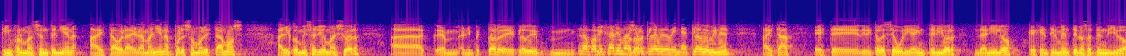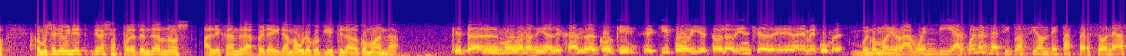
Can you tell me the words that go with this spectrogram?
qué información tenían a esta hora de la mañana, por eso molestamos al comisario mayor, a, em, al inspector eh, Claudio... em, No, comisario mayor perdón, Claudio Binet. Claudio Binet, ahí está, este director de Seguridad Interior, Danilo, que gentilmente nos ha atendido. Comisario Binet, gracias por atendernos. Alejandra Pereira, Mauro Coqui de este lado, ¿cómo anda? ¿Qué tal? Muy buenos días Alejandra, Coqui, equipo y a toda la audiencia de AM Cumbre. Buen ¿Cómo día. le va? Buen día. ¿Cuál es la situación de estas personas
